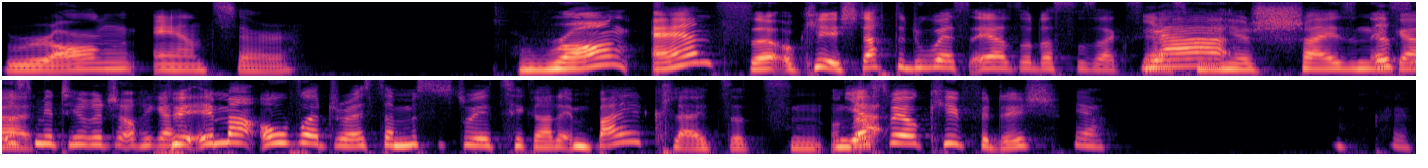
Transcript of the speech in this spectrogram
Wrong answer. Wrong answer. Okay, ich dachte, du wärst eher so, dass du sagst, ja, Ja, ist mir hier scheißegal. Es ist mir theoretisch auch egal. für immer overdressed, dann müsstest du jetzt hier gerade im Ballkleid sitzen. Und Ja. das wäre okay für dich. Ja. Okay.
